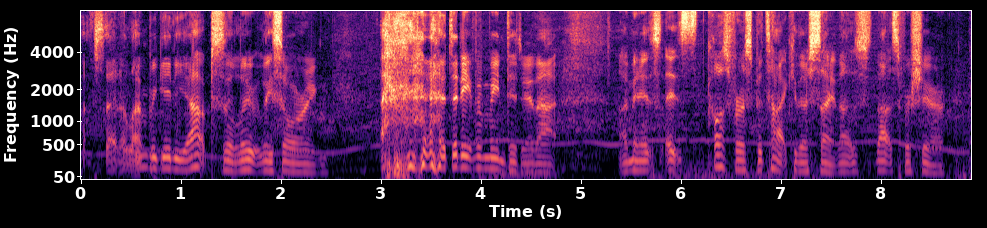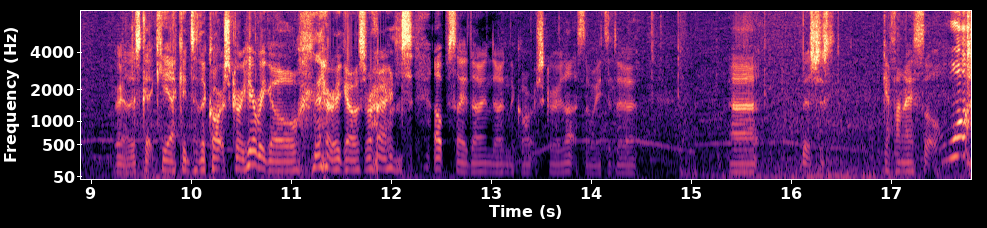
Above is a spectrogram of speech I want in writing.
I've set a Lamborghini absolutely soaring. I didn't even mean to do that. I mean, it's it's cause for a spectacular sight. That's that's for sure. Right, let's get Kiak into the corkscrew. Here we go. there he goes round, upside down down the corkscrew. That's the way to do it. Uh, let's just give a nice little. What?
